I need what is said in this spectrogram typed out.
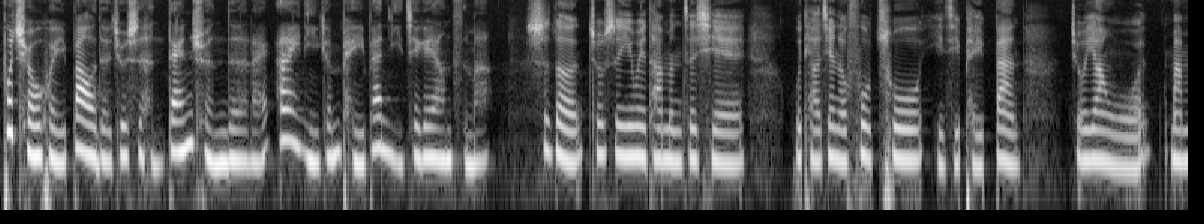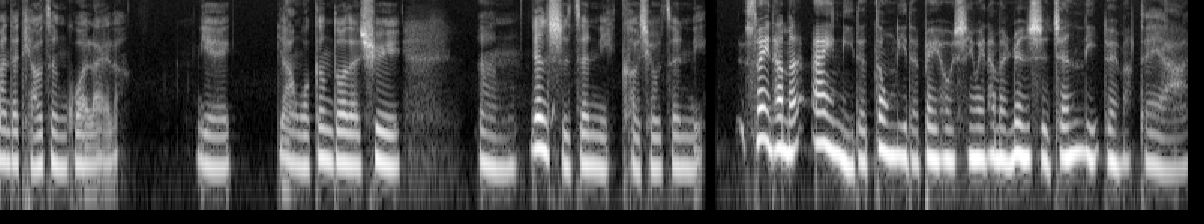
不求回报的，就是很单纯的来爱你跟陪伴你这个样子吗？是的，就是因为他们这些无条件的付出以及陪伴，就让我慢慢的调整过来了，也让我更多的去，嗯，认识真理，渴求真理。所以他们爱你的动力的背后，是因为他们认识真理，对吗？对呀，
